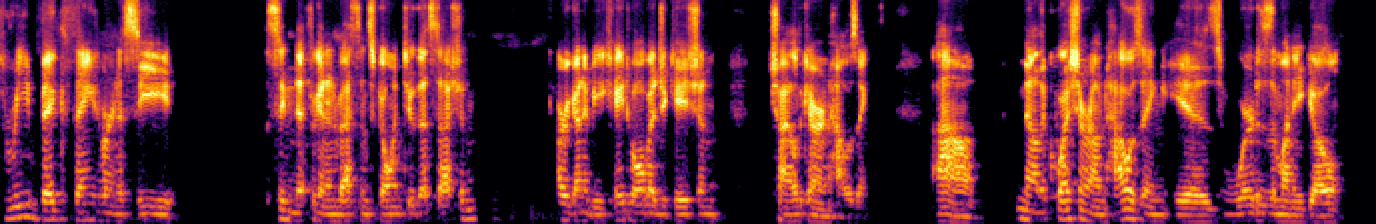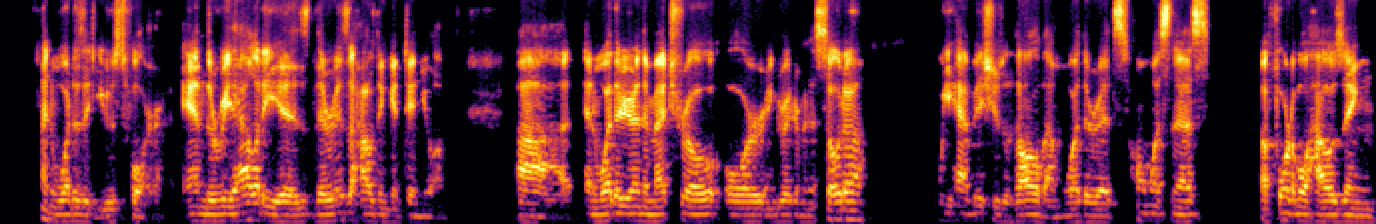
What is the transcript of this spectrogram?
three big things we're going to see significant investments go into this session are going to be K-12 education, childcare, and housing. Um, now, the question around housing is where does the money go, and what is it used for? And the reality is there is a housing continuum, uh, and whether you're in the metro or in Greater Minnesota, we have issues with all of them. Whether it's homelessness, affordable housing,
